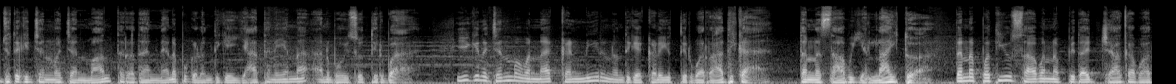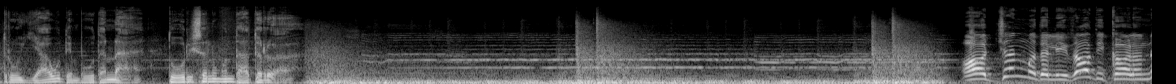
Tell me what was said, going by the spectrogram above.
ಜೊತೆಗೆ ಜನ್ಮ ಜನ್ಮಾಂತರದ ನೆನಪುಗಳೊಂದಿಗೆ ಯಾತನೆಯನ್ನ ಅನುಭವಿಸುತ್ತಿರುವ, ಈಗಿನ ಜನ್ಮವನ್ನ ಕಣ್ಣೀರಿನೊಂದಿಗೆ ಕಳೆಯುತ್ತಿರುವ ರಾಧಿಕಾ ತನ್ನ ಸಾವು ಎಲ್ಲಾಯಿತು ತನ್ನ ಪತಿಯು ಸಾವನ್ನಪ್ಪಿದ ಜಾಗವಾದರೂ ಯಾವುದೆಂಬುದನ್ನು ತೋರಿಸಲು ಮುಂದಾದರು. ಆ ಜನ್ಮದಲ್ಲಿ ರಾಧಿಕಾಳನ್ನ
